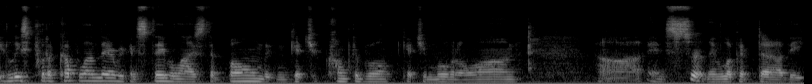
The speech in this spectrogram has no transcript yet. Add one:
at least put a couple in there, we can stabilize the bone, we can get you comfortable, get you moving along. Uh, and certainly look at the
